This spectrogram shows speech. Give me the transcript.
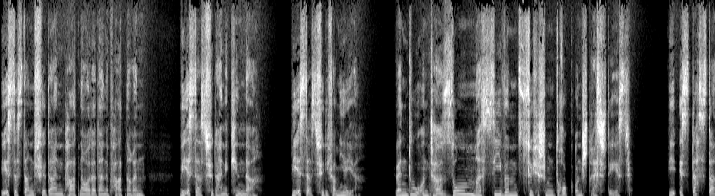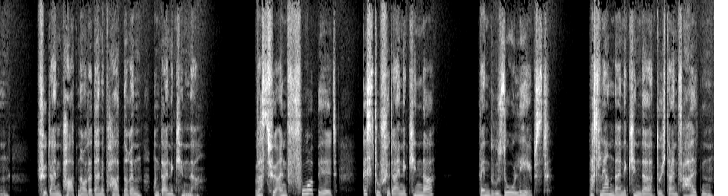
wie ist das dann für deinen Partner oder deine Partnerin? Wie ist das für deine Kinder? Wie ist das für die Familie? Wenn du unter so massivem psychischem Druck und Stress stehst, wie ist das dann für deinen Partner oder deine Partnerin und deine Kinder? Was für ein Vorbild bist du für deine Kinder, wenn du so lebst? Was lernen deine Kinder durch dein Verhalten?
